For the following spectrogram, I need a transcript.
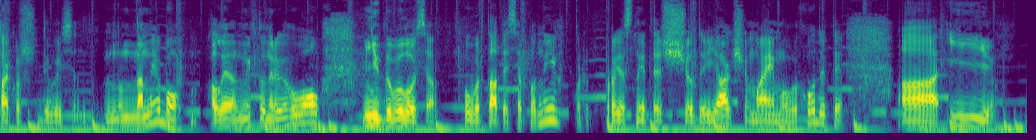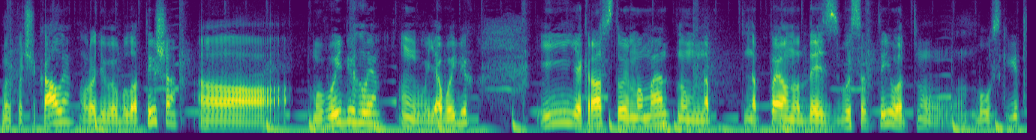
Також дивився на небо, але ніхто не реагував. Мені довелося повертатися по них, пр- прояснити, що де і як, що маємо виходити. А, і ми почекали, вроді би була тиша. Ми вибігли, ну, я вибіг. І якраз в той момент, ну, напевно, десь з висоти, от, ну, був скид,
